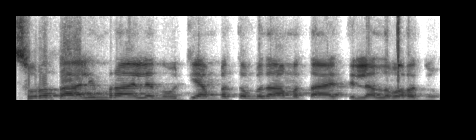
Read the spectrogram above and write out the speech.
സൂറത്ത് ആലിമ്രാനിലെ നൂറ്റി അമ്പത്തി ഒമ്പതാമത്തെ ആയത്തിൽ അല്ല പറഞ്ഞു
